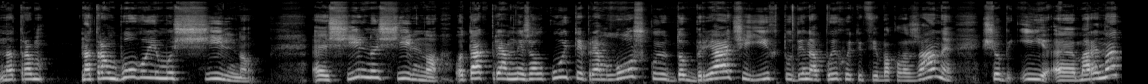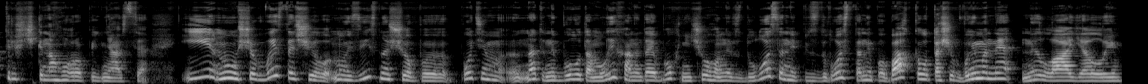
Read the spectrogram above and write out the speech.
натрам, натрамбовуємо щільно. Е, Щільно, щільно. Отак прям не жалкуйте, прям ложкою добряче їх туди напихуйте, ці баклажани, щоб і е, маринад трішечки нагору піднявся, і ну, щоб вистачило, ну і звісно, щоб е, потім е, знаєте, не було там лиха, не дай Бог, нічого не вздулося, не підздалося та не побахкало, та щоб ви мене не лаяли.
